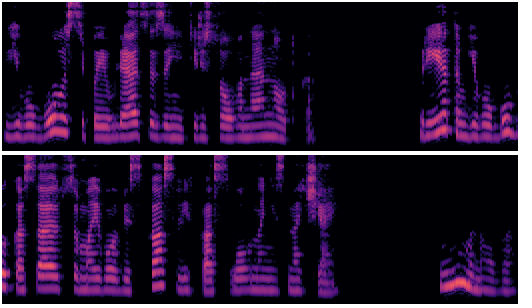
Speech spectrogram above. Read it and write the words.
В его голосе появляется заинтересованная нотка. При этом его губы касаются моего виска слегка, словно незначай. Немного.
